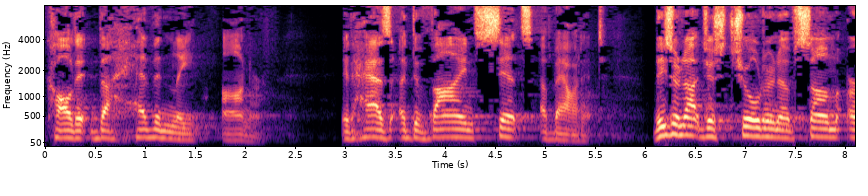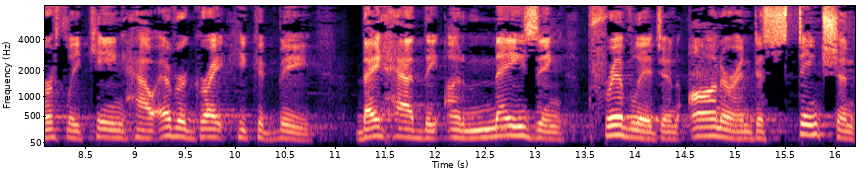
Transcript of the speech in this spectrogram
called it the heavenly honor. It has a divine sense about it. These are not just children of some earthly king, however great he could be. They had the amazing privilege and honor and distinction,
